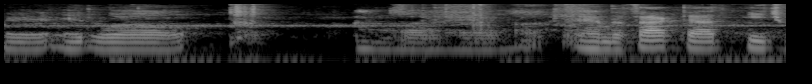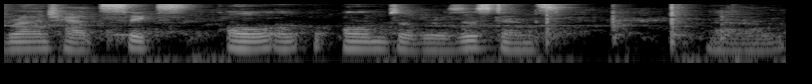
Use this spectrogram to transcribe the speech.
it, it will, uh, and the fact that each branch had six ohms of resistance, um,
